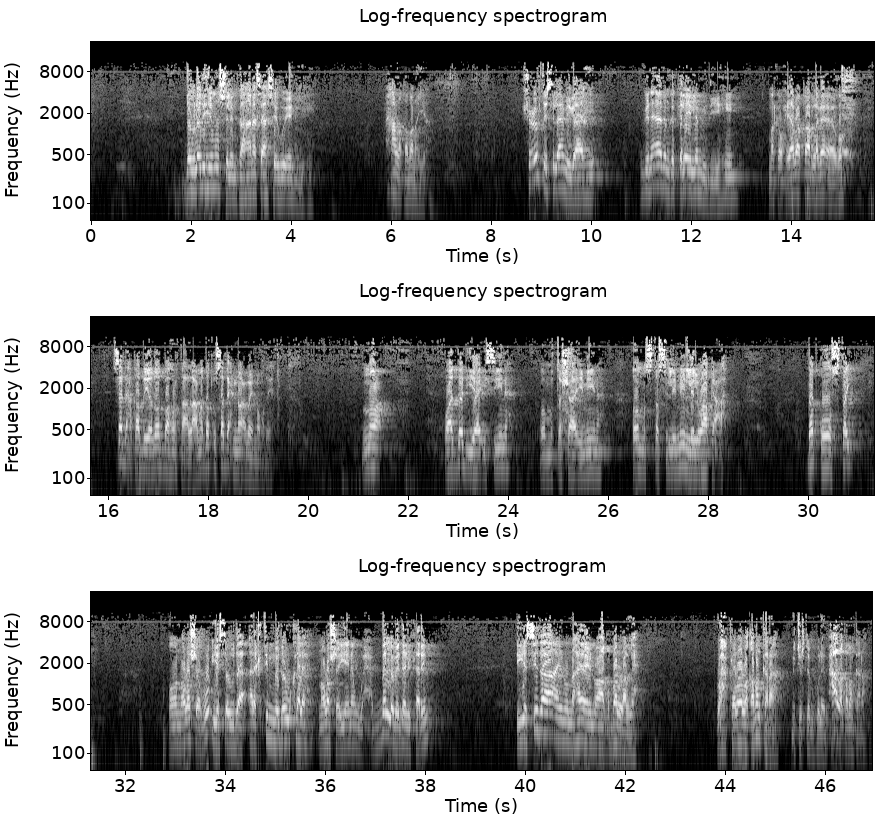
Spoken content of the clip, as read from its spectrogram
Dowladihii muslimka ahana saasay u eg yihiin. Maxaa la qabanayaa? Shucuubta islaamiga ahi bini aadamka kaleay la mid yihiin marka waxyaabaha qaar laga eego saddex qadiyadood baa hor taalla ama dadku saddex nooc bay noqdeen. Nooc waa dad yaa'isiina oo mutashaa'imiina oo mustaslimiin lilwaaqic ah. Dad quustay oo nolosha ru'ya sawdaa aragti madow ka leh nolosha iyo inaan waxba la bedeli karin iyo sidaa aynu nahay aynu aqballa leh. Wax kaloo la qaban karaa ma jirta buu ku leey maxaa la qaban karaa?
